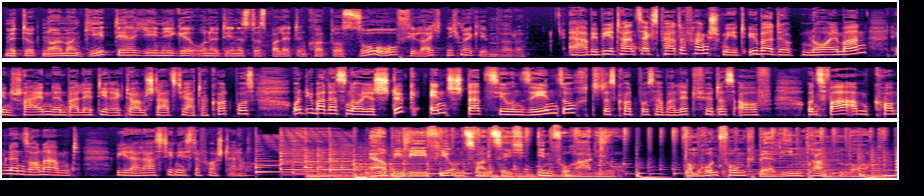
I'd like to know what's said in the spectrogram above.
Mit Dirk Neumann geht derjenige, ohne den es das Ballett in Cottbus so vielleicht nicht mehr geben würde. RBB-Tanzexperte Frank Schmid über Dirk Neumann, den scheidenden Ballettdirektor am Staatstheater Cottbus und über das neue Stück Endstation Sehnsucht. Das Cottbuser Ballett führt das auf und zwar am kommenden Sonnabend wieder. Da ist die nächste Vorstellung. RBB 24 Inforadio vom Rundfunk Berlin-Brandenburg.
